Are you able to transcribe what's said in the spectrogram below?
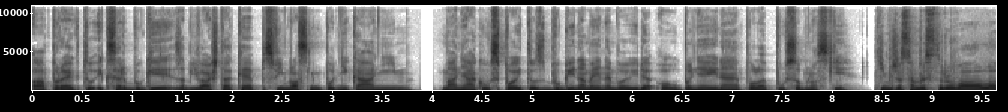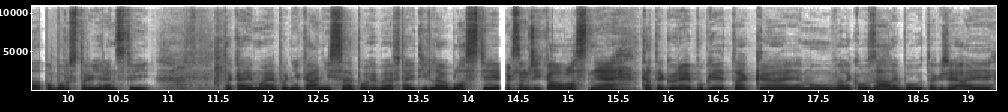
a projektu XR Bugy zabýváš také svým vlastním podnikáním. Má nějakou spojitost s buginami nebo jde o úplně jiné pole působnosti? Tím, že jsem vystudoval obor strojírenství, tak i moje podnikání se pohybuje v této oblasti. Jak jsem říkal, vlastně kategorie bugy tak je mou velikou zálibou, takže i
